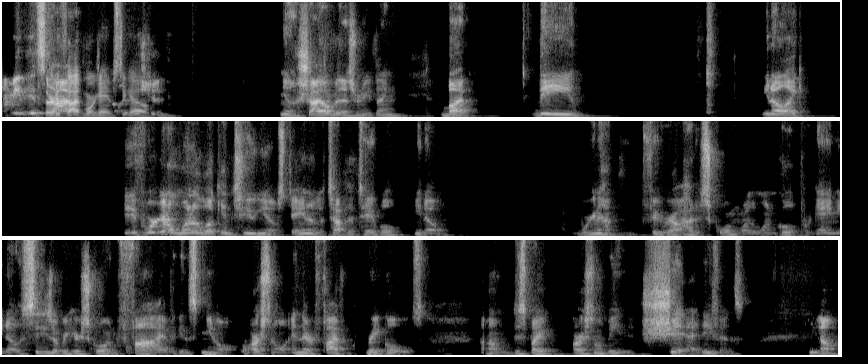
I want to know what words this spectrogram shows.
I mean, it's 35 not, more games to go. Should, you know, shy over this or anything, but the, you know, like if we're gonna want to look into you know staying at the top of the table, you know, we're gonna have to figure out how to score more than one goal per game. You know, City's over here scoring five against you know Arsenal, and there are five great goals, um, despite Arsenal being shit at defense. You know,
